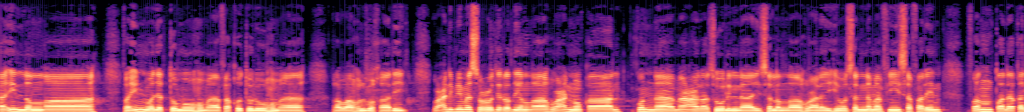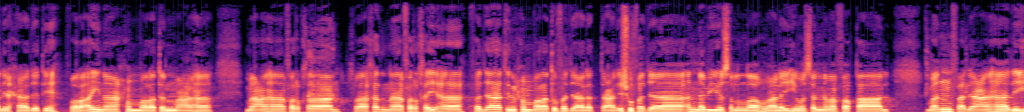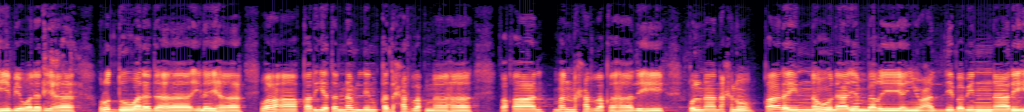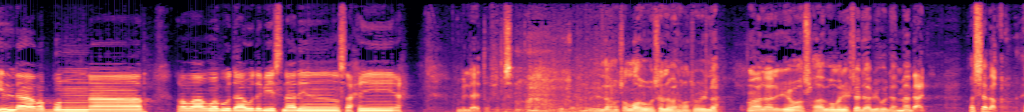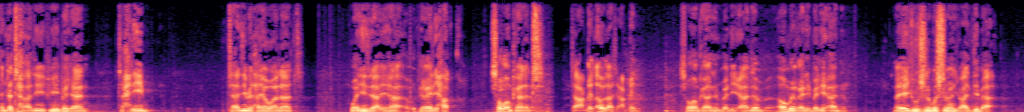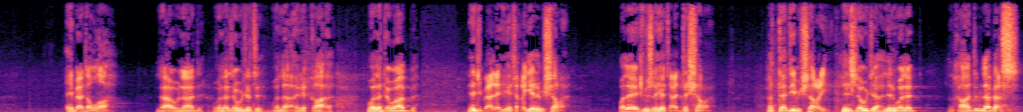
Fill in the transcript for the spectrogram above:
إلا الله. فإن وجدتموهما فاقتلوهما. رواه البخاري. وعن ابن مسعود رضي الله عنه قال كنا مع رسول الله صلى الله عليه وسلم في سفر فانطلق لحاجته فرأينا حمرة معها معها فرخان فأخذنا فرخيها فجاءت الحمرة فجعلت تعرش فجاء النبي صلى الله عليه وسلم فقال من فدع هذه بولدها؟ ردوا ولدها إليها ورأى قرية نمل قد حرقناها فقال من حرق هذه؟ قلنا نحن. قال إنه لا ينبغي أن يعذب بالنار إلا رب النار. رواه أبو داود بإسناد صحيح. بالله التوفيق. الله الحمد لله وصلى الله وسلم على رسول الله وعلى آله وأصحابه ومن اهتدى بهدى أما بعد. قد سبق عند تحاليل في بيان تحريم تعذيب الحيوانات وإيذائها بغير حق سواء كانت تعقل أو لا تعقل سواء كان من بني آدم أو من غير بني آدم. لا يجوز للمسلم أن يعذب عباد الله لا أولاده ولا زوجته ولا أرقائه ولا دوابه. يجب عليه يتقيد بالشرع ولا يجوز أن يتعدى الشرع. فالتأديب الشرعي للزوجة للولد للخادم لا بأس.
